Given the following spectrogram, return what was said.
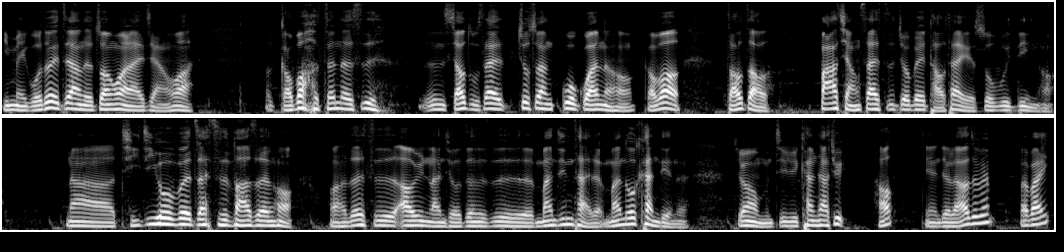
以美国队这样的状况来讲的话，搞不好真的是嗯小组赛就算过关了哈，搞不好早早八强赛事就被淘汰也说不定哈。那奇迹会不会再次发生？哈，哇，这次奥运篮球真的是蛮精彩的，蛮多看点的，就让我们继续看下去。好，今天就聊到这边，拜拜。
